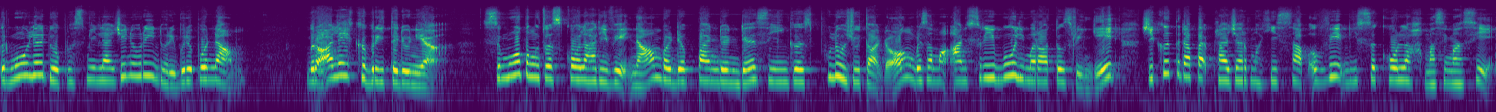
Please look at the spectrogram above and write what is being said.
bermula 29 Januari 2026. Beralih ke berita dunia. Semua pengetua sekolah di Vietnam berdepan denda sehingga 10 juta dong bersamaan RM1,500 jika terdapat pelajar menghisap vape di sekolah masing-masing.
